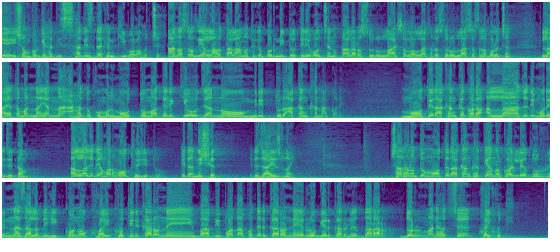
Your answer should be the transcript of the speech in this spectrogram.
এই সম্পর্কে হাদিস। হাদিস দেখেন কি বলা হচ্ছে। আনাস রাজি আল্লাহ তালানো থেকে বর্ণিত, তিনি বলছেন, কালা রসুল্লাহ সাল্লাহ রসুল্লাহ বলেছেন লায়াতামান্না আহাদুকুমুল মৌত তোমাদের কেউ যেন মৃত্যুর আকাঙ্ক্ষা না করে। মতের আকাঙ্ক্ষা করা, আল্লাহ যদি মরে যেতাম, আল্লাহ যদি আমার মত হয়ে যেত, এটা নিষেধ, এটা জায়েজ নয়। সাধারণত মতের আকাঙ্ক্ষা কেন করলে দুর্রিন নাজালবেহি? কোন ক্ষয়ক্ষতির কারণে বা বিপদ আপদের কারণে, রোগের কারণে। দাঁড়ার দুর মানে হচ্ছে ক্ষয়ক্ষতি।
